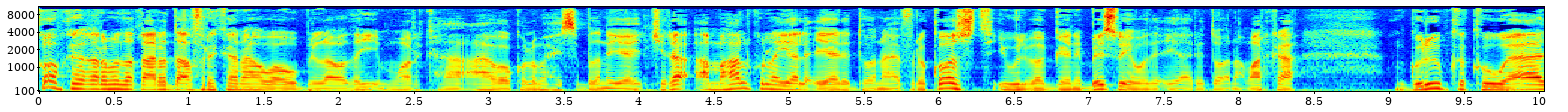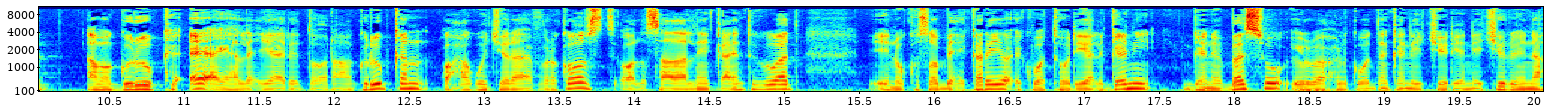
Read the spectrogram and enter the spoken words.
koobka qaramada qaaradda africana waa uu bilowday. Marka caawa kulamo xiisa badan ayaa jira ama hal kulan ayaa la ciyaari doonaa africost iyo weliba ganebeso ay wada ciyaari doonaa. Marka gruubka koowaad ama gruubka e ayaa la ciyaari doonaa. Gruubkan waxaa ku jira africost oo la saadaalinaya kaalinta koowaad inuu ka soo bixi karayo equatorial geni ganebeso iyo weliba xulka wadanka nigeria. Nigeriana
